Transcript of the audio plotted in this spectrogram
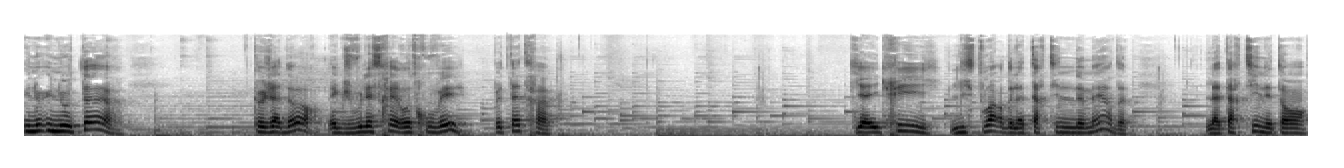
une, une auteure que j'adore et que je vous laisserai retrouver peut-être qui a écrit l'histoire de la tartine de merde. La tartine étant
